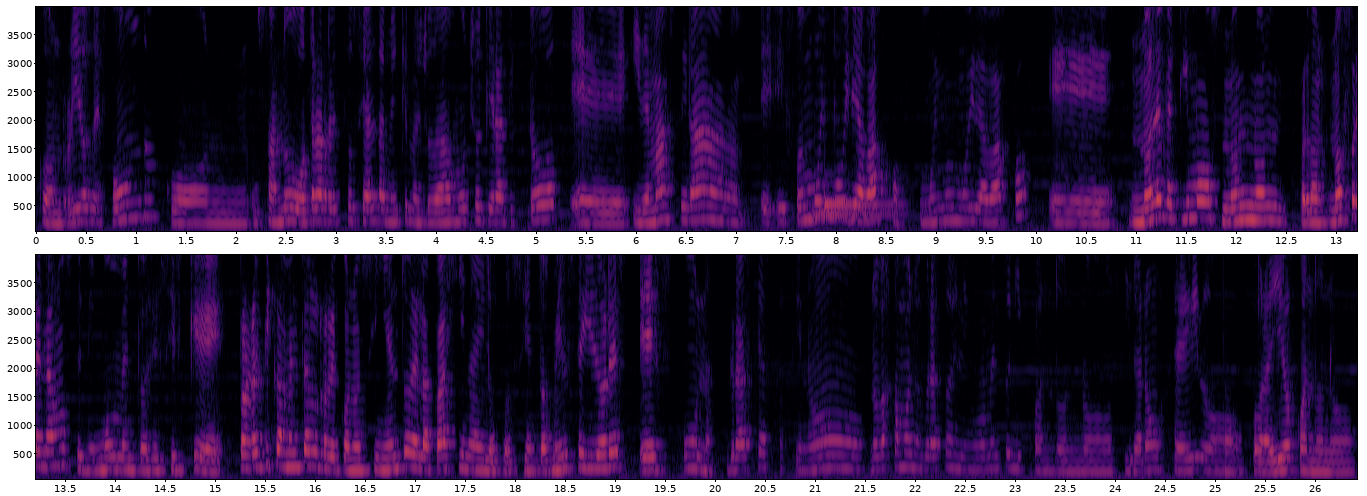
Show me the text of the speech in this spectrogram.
con ruidos de fondo, con usando otra red social también que me ayudaba mucho, que era TikTok eh, y demás. Era, eh, fue muy, muy de abajo, muy, muy, muy de abajo. Eh, no le metimos, no, no, perdón, no frenamos en ningún momento, es decir, que prácticamente el reconocimiento de la página y los 200.000 seguidores es una, gracias a que no, no bajamos los brazos en ningún momento ni cuando nos tiraron hate o por ahí o cuando nos,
